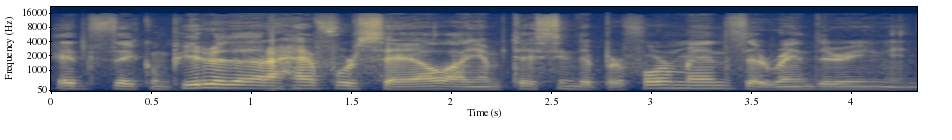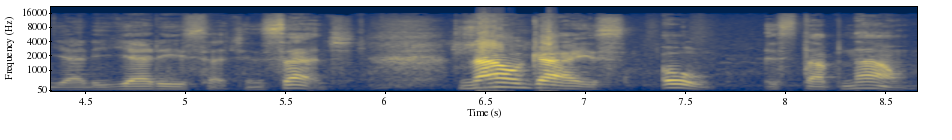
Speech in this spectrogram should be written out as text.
it's the computer that I have for sale. I am testing the performance, the rendering, and yada yada, such and such. Now, guys, oh, stop now.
